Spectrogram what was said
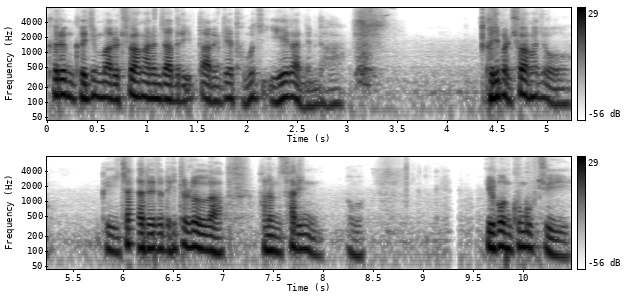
그런 거짓말을 추앙하는 자들이 있다는 게 도무지 이해가 안 됩니다. 거짓말 추앙하죠. 그 2차 대전 히틀러가 하는 살인, 뭐 일본 군국주의.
